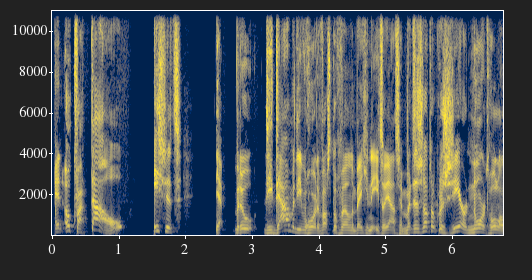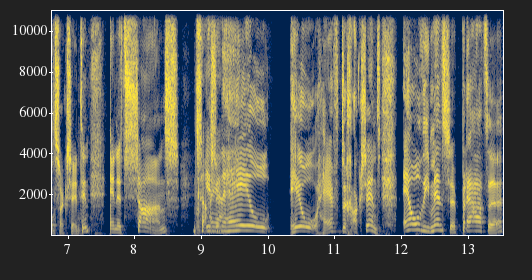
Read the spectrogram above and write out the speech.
En ook qua taal is het. Ja, bedoel, die dame die we hoorden was nog wel een beetje een Italiaanse. Maar er zat ook een zeer Noord-Hollands accent in. En het Saans Sa- is ja. een heel, heel heftig accent. En al die mensen praten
